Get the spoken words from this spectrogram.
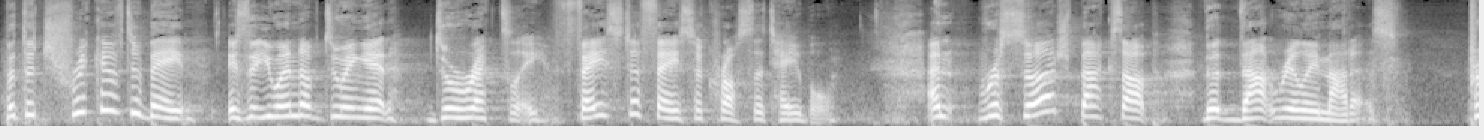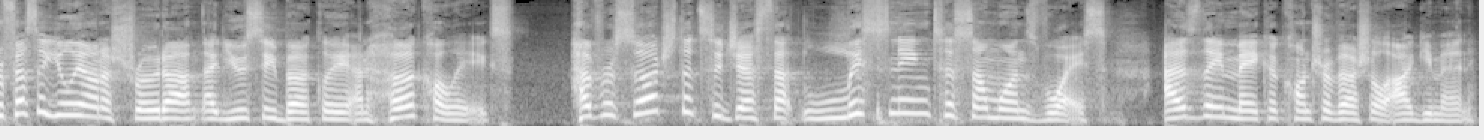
But the trick of debate is that you end up doing it directly, face to face across the table. And research backs up that that really matters. Professor Juliana Schroeder at UC Berkeley and her colleagues have research that suggests that listening to someone's voice as they make a controversial argument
